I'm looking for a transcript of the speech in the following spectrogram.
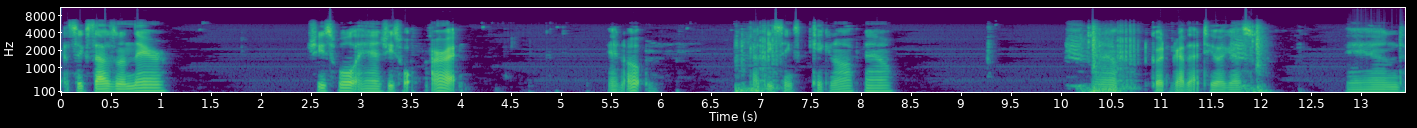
got 6,000 in there. She's full and she's full. All right. And oh, got these things kicking off now. Now, go ahead and grab that too, I guess. And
